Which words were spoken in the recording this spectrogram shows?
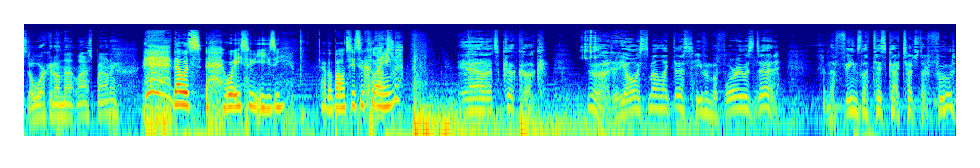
Still working on that last bounty? that was way too easy. Have a bounty to claim. That's... Yeah, that's Cook Cook. Ugh, did he always smell like this, even before he was dead? And the fiends let this guy touch their food?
